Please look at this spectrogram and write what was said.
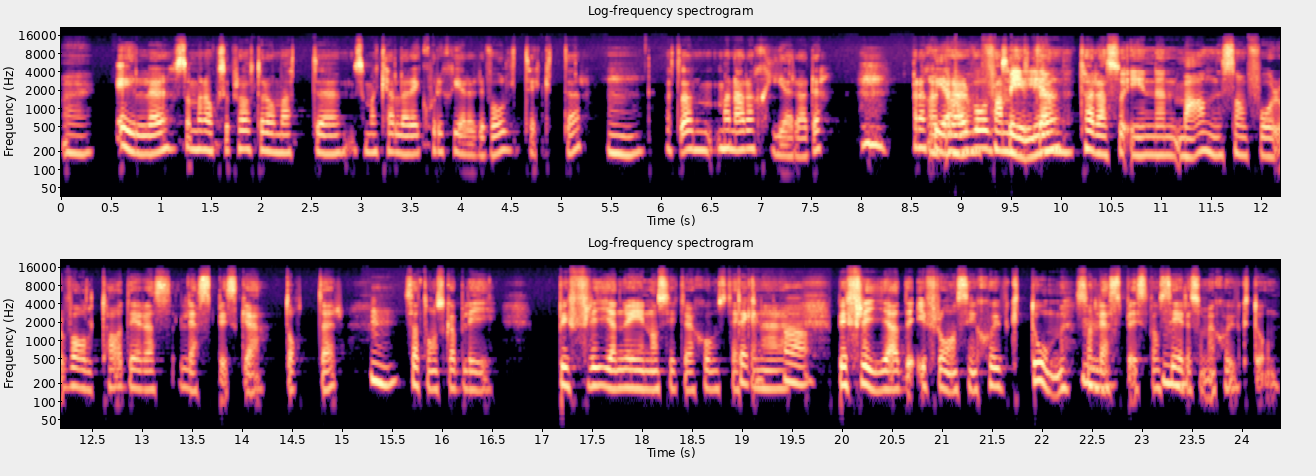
Nej. Eller som man också pratar om att, eh, som man kallar det, korrigerade våldtäkter. Mm. Att man arrangerade. Arrangerar Ja. Familjen tar alltså in en man som får våldta deras lesbiska dotter. Mm. Så att hon ska bli befriad, nu inom citationstecken Tecken. här, Ja. befriad ifrån sin sjukdom som Mm. lesbisk. De ser Mm. det som en sjukdom.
